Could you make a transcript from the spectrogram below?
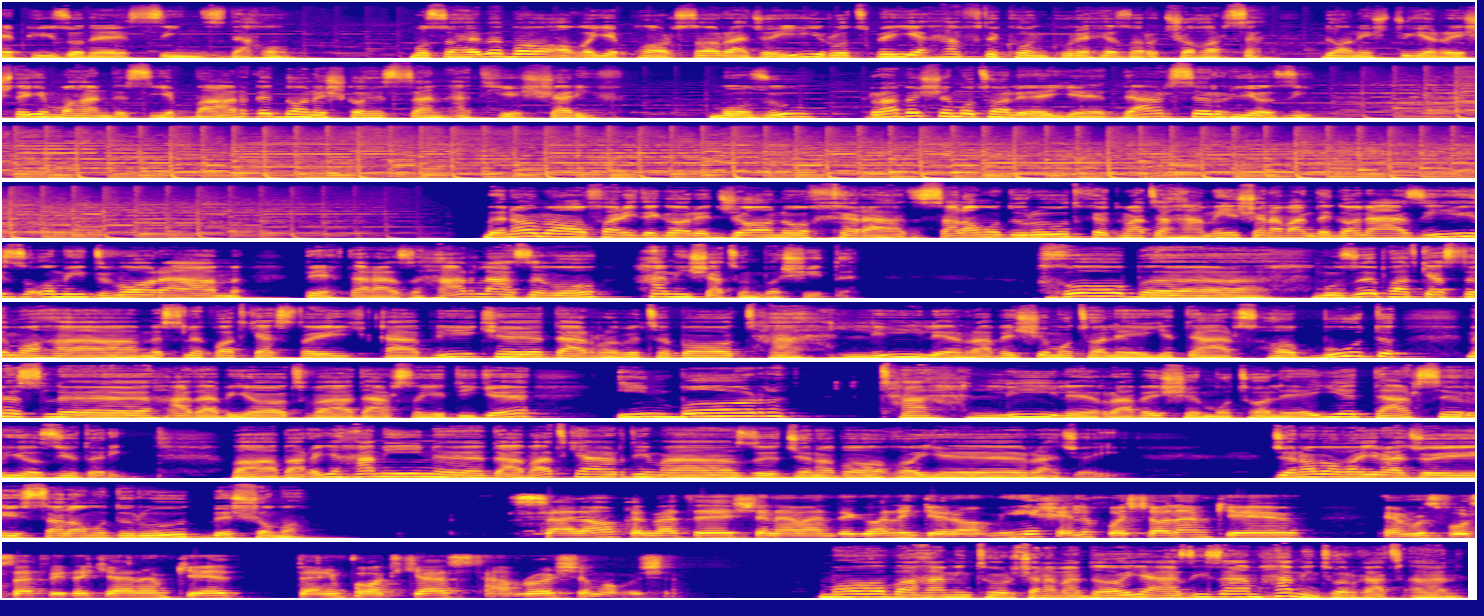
اپیزود 13 هم. مصاحبه با آقای پارسا رجایی رتبه هفت کنکور 1400 دانشجوی رشته مهندسی برق دانشگاه صنعتی شریف. موضوع روش مطالعه درس ریاضی. به نام آفریدگار جان و خرد. سلام و درود خدمت همه شنوندگان عزیز. امیدوارم بهتر از هر لحظه و همیشتون باشید. خب موضوع پادکست ما هم مثل پادکست های قبلی که در رابطه با تحلیل روش مطالعه درس ها بود مثل ادبیات و درس های دیگه این بار تحلیل روش مطالعه درس ریاضی رو داریم. و برای همین دعوت کردیم از جناب آقای رجایی. جناب آقای رجایی سلام و درود به شما. سلام خدمت شنوندگان گرامی. خیلی خوشحالم که امروز فرصت پیدا کردم که در این پادکست همراه شما باشم. ما و همینطور شنونده های عزیزم همینطور قطعا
